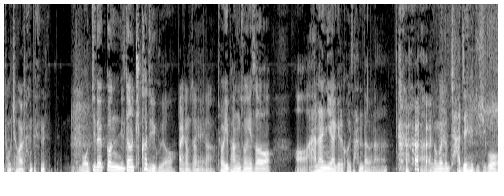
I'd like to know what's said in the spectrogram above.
경청하면 되는. 뭐 어찌됐건 일단은 축하드리고요. 아, 감사합니다. 네. 저희 방송에서 어, 안 한 이야기를 거기서 한다거나 아, 이런 건 좀 자제해 주시고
